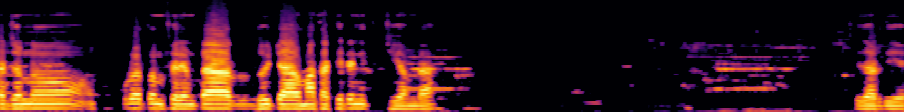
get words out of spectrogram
এর জন্য পুরাতন ফ্রেমটার দুইটা মাথা কেটে নিচ্ছি আমরা। সিজার দিয়ে,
